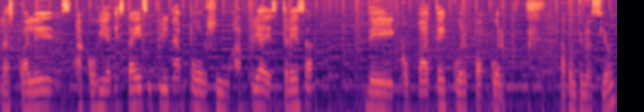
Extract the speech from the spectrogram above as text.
las cuales acogían esta disciplina por su amplia destreza de combate cuerpo a cuerpo. A continuación,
